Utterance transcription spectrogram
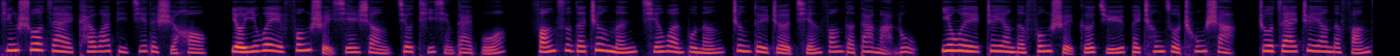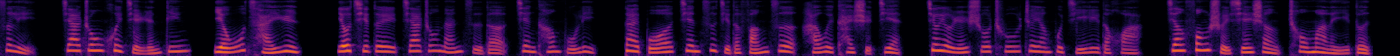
听说在开挖地基的时候，有一位风水先生就提醒戴伯，房子的正门千万不能正对着前方的大马路，因为这样的风水格局被称作冲煞。住在这样的房子里，家中会捡人丁，也无财运，尤其对家中男子的健康不利。戴伯见自己的房子还未开始建，就有人说出这样不吉利的话，将风水先生臭骂了一顿。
